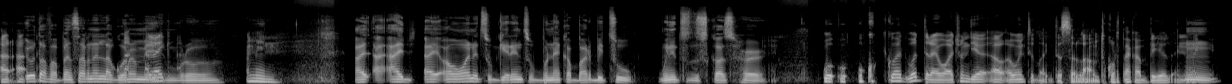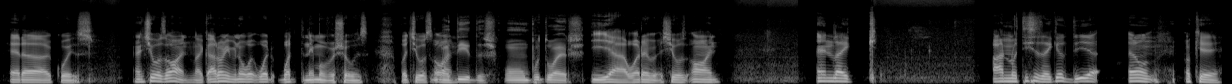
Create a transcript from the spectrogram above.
I, I, Eu tava a pensar nela agora mesmo, like- bro. I mean. I, I, I, I wanted to get into Boneca Barbie too. We need to discuss her. O- What, what did I watch? One day I, I went to like the salon to cortar cabelo and like era coisa. And she was on. Like I don't even know what, what, what the name of her show is, but she was on. Batidas com putoeiros. Yeah, whatever. She was on. And like i notícia daquele dia eram okay.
